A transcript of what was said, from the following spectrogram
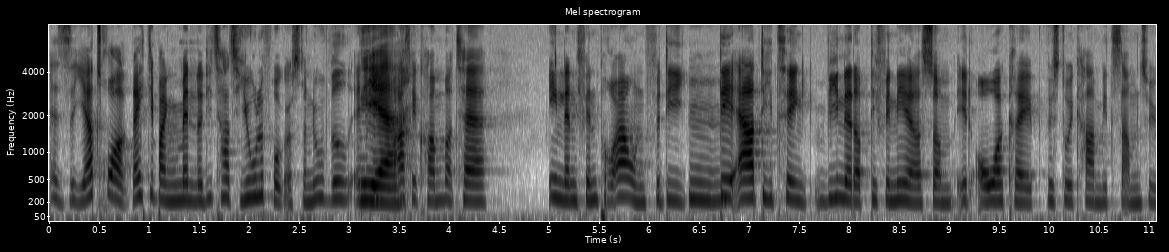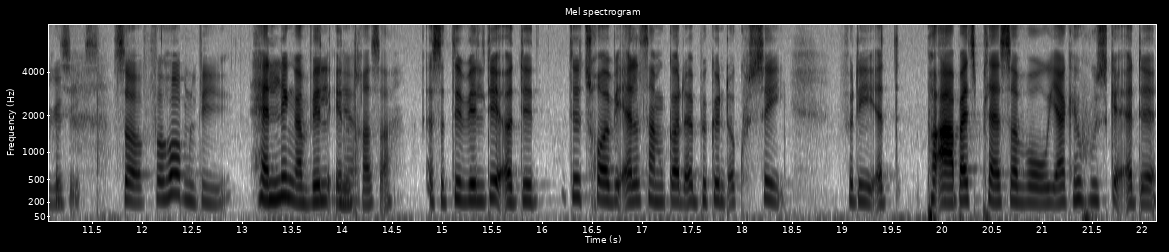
Altså, jeg tror at rigtig mange mænd, når de tager til julefrokost, og nu ved, at de yeah. bare skal komme og tage en eller anden kvinde på røven, fordi Mm. det er de ting, vi netop definerer som et overgreb, hvis du ikke har mit samtykke. Præcis. Så forhåbentlig, handlinger vil Ja. ændre sig. Altså det vil det, og det, det tror jeg, vi alle sammen godt er begyndt at kunne se. Fordi at på arbejdspladser, hvor jeg kan huske, at øh, jeg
